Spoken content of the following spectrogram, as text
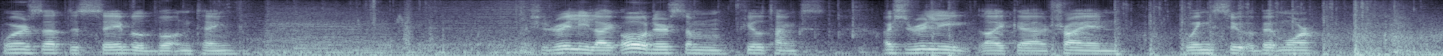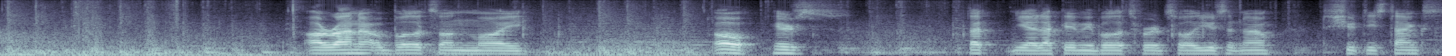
Where's that disable button thing? I should really like... Oh, there's some fuel tanks. I should really like uh, try and wingsuit a bit more. I ran out of bullets on my... Oh, here's... That, yeah, that gave me bullets for it, so I'll use it now to shoot these tanks.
